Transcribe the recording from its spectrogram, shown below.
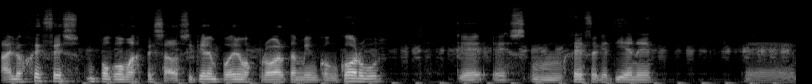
a los jefes un poco más pesados. Si quieren podremos probar también con Corvus, que es un jefe que tiene... Eh,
